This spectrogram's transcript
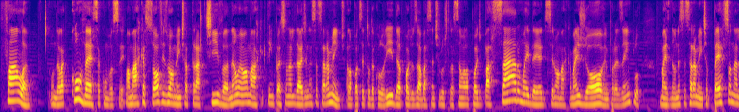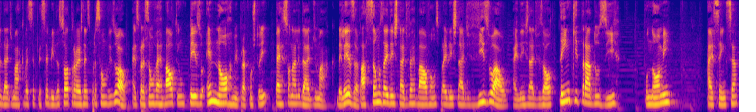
fala, quando ela conversa com você. Uma marca só visualmente atrativa não é uma marca que tem personalidade necessariamente. Ela pode ser toda colorida, pode usar bastante ilustração, ela pode passar uma ideia de ser uma marca mais jovem, por exemplo, mas não necessariamente a personalidade de marca vai ser percebida só através da expressão visual. A expressão verbal tem um peso enorme para construir personalidade de marca. Beleza? Passamos da identidade verbal, vamos para a identidade visual. A identidade visual tem que traduzir o nome, a essência,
